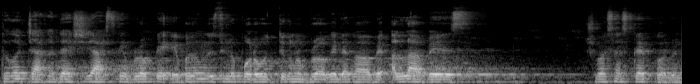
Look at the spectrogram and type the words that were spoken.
তো চা খেতে আসছি। আজকের ব্লগটা এ পর্যন্ত ছিল। পরবর্তী কোনো ব্লগে দেখা হবে। আল্লাহ হাফেজ। সবাই সাবস্ক্রাইব করবেন।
